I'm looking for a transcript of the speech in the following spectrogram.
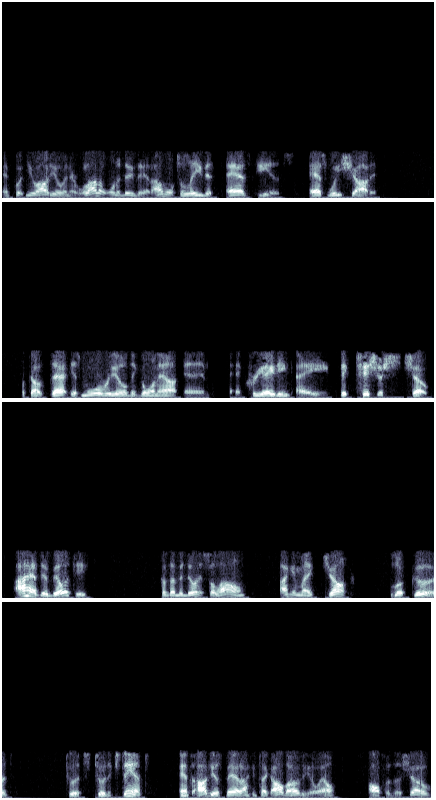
and put new audio in there." Well, I don't want to do that. I want to leave it as is. as we shot it because that is more real than going out and and creating a fictitious show. I have the ability because I've been doing it so long. I can make junk look good to its to an extent, and if the audio is bad, I can take all the audio out off of the show,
